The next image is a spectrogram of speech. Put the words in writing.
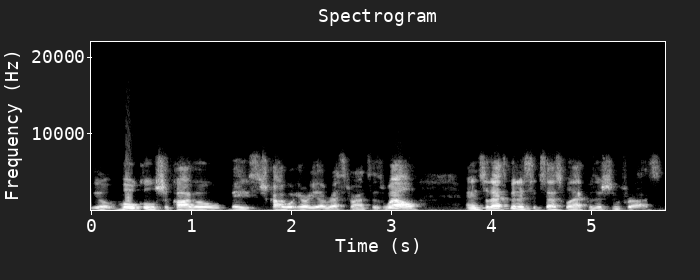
you know local Chicago-based Chicago area restaurants as well. And so that's been a successful acquisition for us.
